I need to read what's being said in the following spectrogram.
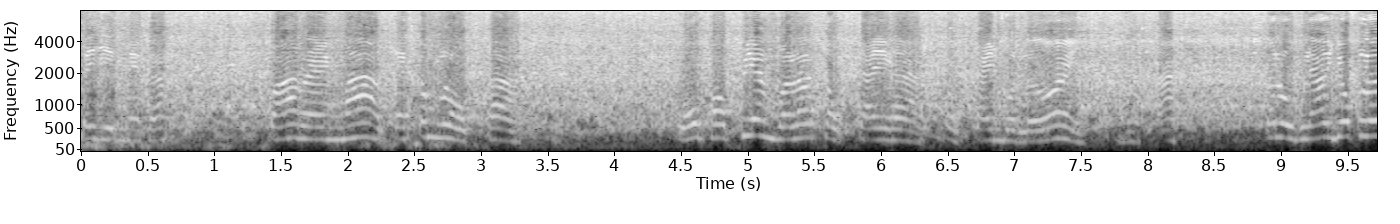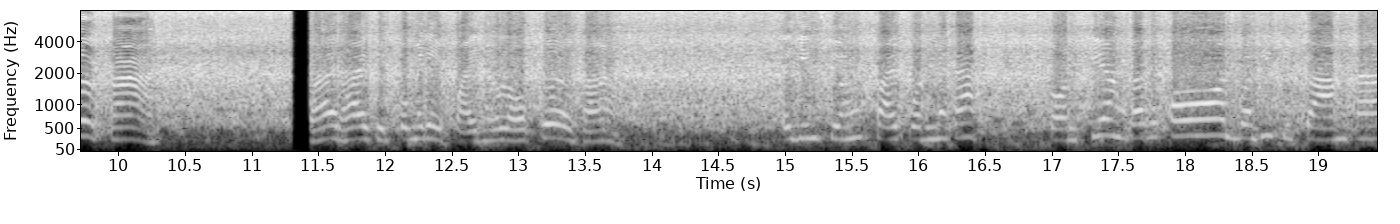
ได้ยินไหมคะ ฟ้าแรงมากแต่ต้องหลบค่ะ โอ้พอเพี้ยงมาแล้วตกใจค่ะ ตกใจหมดเลยนะคะสรุปแล้วยกเลิกค่ะ ท้ายท้ายสุดก็ไม่ได้ไปนะล็อกเกอร์ค่ะ ได้ยินเสียงสายฝนไหมคะ ก่อนเที่ยงค่ะทุกคนวันที่สิบสามค่ะ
